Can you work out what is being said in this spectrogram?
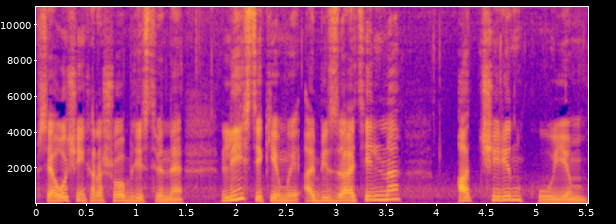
вся очень хорошо облиственная. Листики мы обязательно отчеренкуем.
